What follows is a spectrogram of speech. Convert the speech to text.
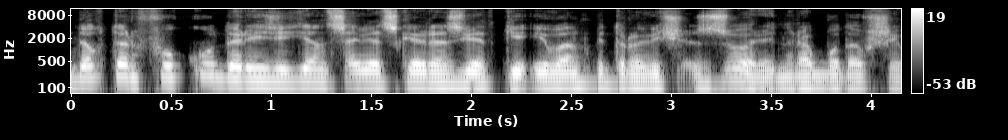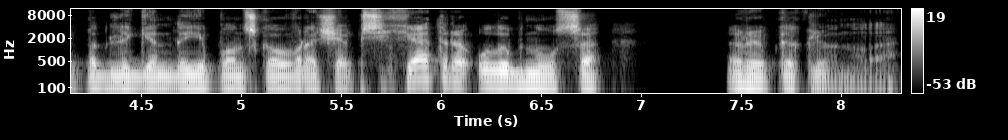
Доктор Фукуда, резидент советской разведки Иван Петрович Зорин, работавший под легендой японского врача-психиатра, улыбнулся. Рыбка клюнула.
